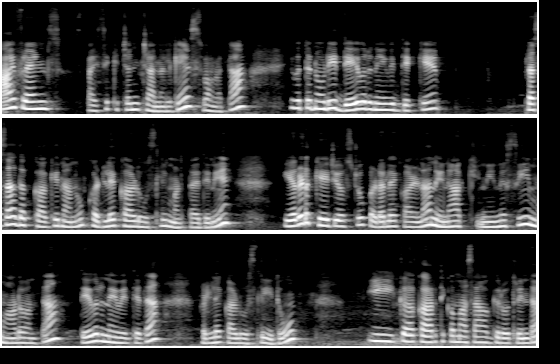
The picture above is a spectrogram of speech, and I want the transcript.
ಹಾಯ್ ಫ್ರೆಂಡ್ಸ್, ಸ್ಪೈಸಿ ಕಿಚನ್ ಚಾನಲ್ಗೆ ಸ್ವಾಗತ. ಇವತ್ತು ನೋಡಿ ದೇವರ ನೈವೇದ್ಯಕ್ಕೆ ಪ್ರಸಾದಕ್ಕಾಗಿ ನಾನು ಕಡಲೆಕಾಳು ಉಸ್ಲಿ ಮಾಡ್ತಾಯಿದ್ದೀನಿ ಎರಡು ಕೆ ಜಿಯಷ್ಟು ಕಡಲೆಕಾಳನ್ನ ನೆನಾಕಿ, ನೆನೆಸಿ ಮಾಡುವಂಥ ದೇವರ ನೈವೇದ್ಯದ ಕಡಲೆಕಾಳು ಉಸ್ಲಿ ಇದು. ಈಗ ಕಾರ್ತಿಕ ಮಾಸ ಆಗಿರೋದ್ರಿಂದ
